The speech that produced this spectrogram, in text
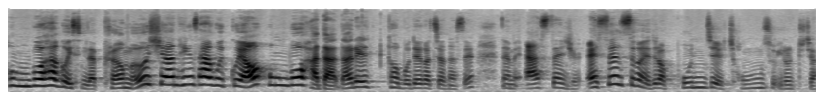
홍보하고 있습니다. 프로모션 행사하고 있고요. 홍보하다 나를 더 모델 같지 않았어요? 그다음에 에센셜 에센스가 얘들아 본질, 정수 이런 뜻이야.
